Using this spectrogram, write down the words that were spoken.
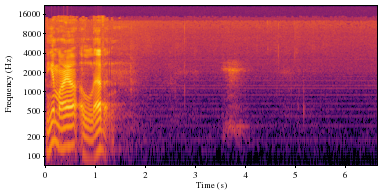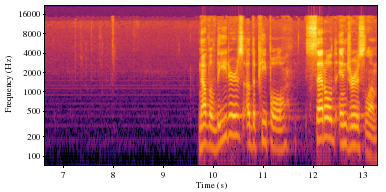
Nehemiah 11. Now, the leaders of the people settled in Jerusalem.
